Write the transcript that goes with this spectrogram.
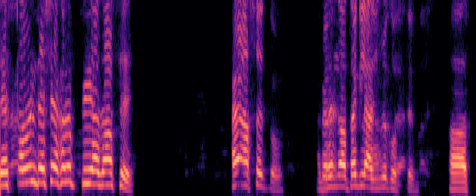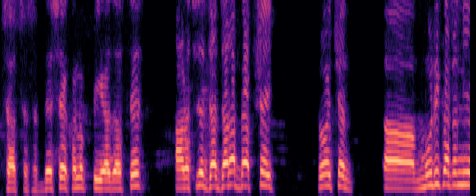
দেশ তার মানে দেশে এখনও পেঁয়াজ আছে? হ্যাঁ আছে তো। না থাকলে আসবে করতে। আচ্ছা আচ্ছা আচ্ছা দেশে এখনও পেঁয়াজ আছে। আর হচ্ছে যারা ব্যবসায়ী রয়েছেন মুড়ি কাটা নিয়ে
